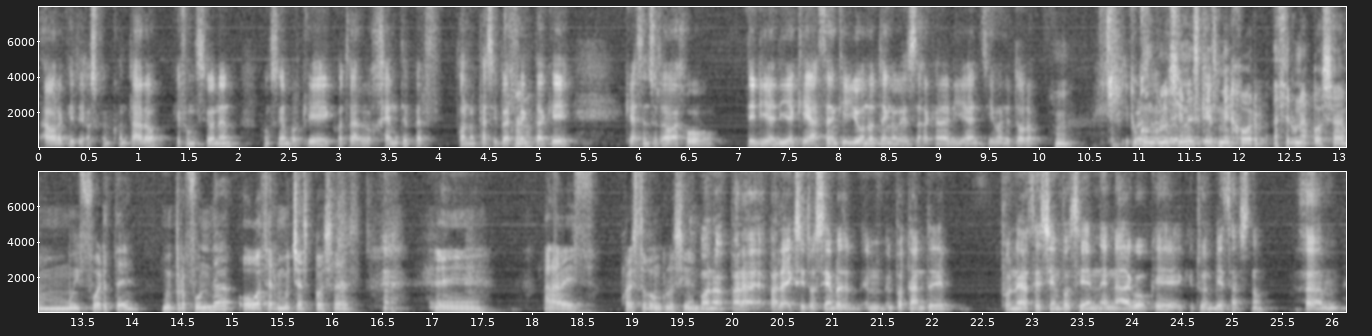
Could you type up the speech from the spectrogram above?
ahora que te os he contado, que funcionan, funcionan porque he encontrado gente, bueno, casi perfecta que, que hacen su trabajo de día a día, que hacen que yo no tengo que estar cada día encima de todo. Hmm. ¿Tu conclusión es que es mejor hacer una cosa muy fuerte, muy profunda, o hacer muchas cosas eh, a la vez? ¿Cuál es tu conclusión? Bueno, para, para éxito siempre es importante ponerse 100% en algo que, que tú empiezas, ¿no? Um,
